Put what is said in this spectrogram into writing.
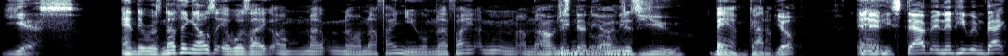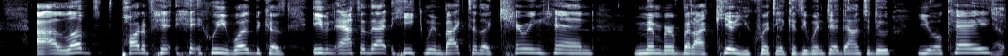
Yes. And there was nothing else. It was like, um, I'm not, no, I'm not fighting you. I'm not fighting. mm, I'm I not. don't just, need none of y'all. I I'm need just you. bam, got him. Yep. And, then he stabbed, and then he went back. I, I loved part of hi hi- who he was because even after that, he went back to the caring hand member, but I kill you quickly because he went there down to dude, you okay? Yep.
